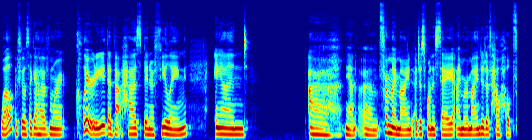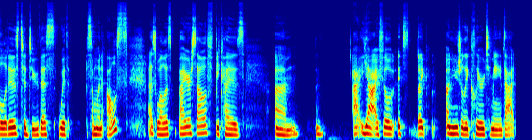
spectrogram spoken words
well, it feels like I have more clarity that that has been a feeling. And ah uh, man um, from my mind i just want to say i'm reminded of how helpful it is to do this with someone else as well as by yourself because um I, yeah i feel it's like unusually clear to me that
